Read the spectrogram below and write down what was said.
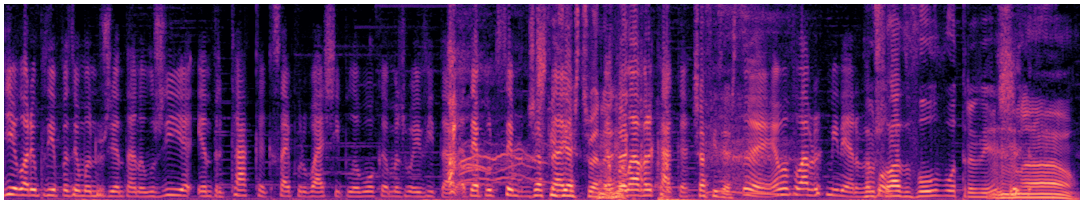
E agora eu podia fazer uma nojenta analogia entre caca que sai por baixo e pela boca, mas vou evitar. Até porque sempre Já fizeste, Joana, já- palavra caca. Já fizeste. É, é uma palavra que me enerva. Vamos Bom, falar de Volvo outra vez? Não.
